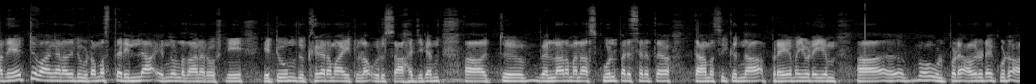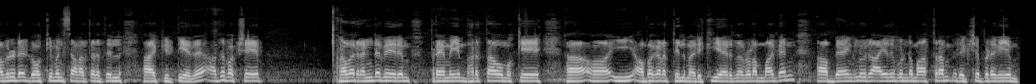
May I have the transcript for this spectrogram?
അത് ഏറ്റുവാങ്ങാൻ അതിന്റെ ഉടമസ്ഥരില്ല എന്നുള്ളതാണ് റോഷ്നി ഏറ്റവും ദുഃഖകരമായിട്ടുള്ള ഒരു സാഹചര്യം. വെള്ളാറമല സ്കൂൾ പരിസരത്ത് താമസിക്കുന്ന പ്രേമയുടെയും ഉൾപ്പെടെ അവരുടെ അവരുടെ ഡോക്യുമെന്റ്സ് ആണ് അത്തരത്തിൽ കിട്ടിയത്. അത് പക്ഷേ അവർ രണ്ടുപേരും പ്രേമയും ഭർത്താവും ഒക്കെ ആ, ആ, ഈ അപകടത്തിൽ മരിക്കുകയായിരുന്നു. അവരുടെ മകൻ ബാംഗ്ലൂർ ആയതുകൊണ്ട് മാത്രം രക്ഷപ്പെടുകയും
